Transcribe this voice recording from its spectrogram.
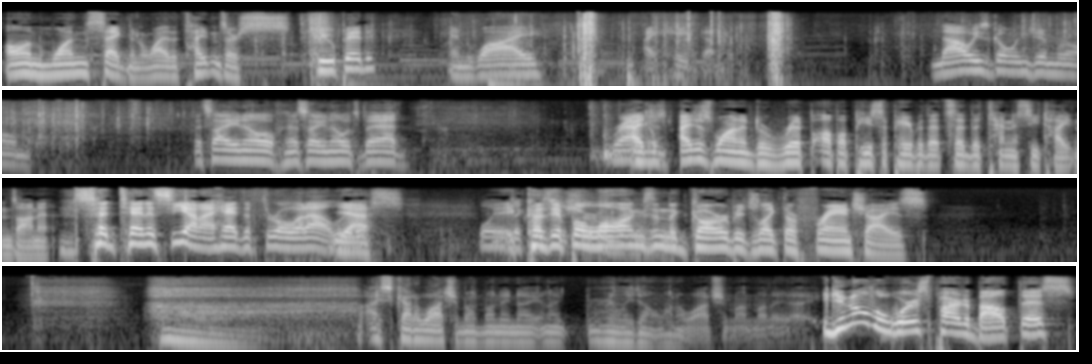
All in one segment. Why the Titans are stupid and why I hate them. Now he's going Jim Rome. That's how you know. That's how you know it's bad. I Rack 'em. just I just wanted to rip up a piece of paper that said the Tennessee Titans on it. said Tennessee, and I had to throw it out. Look at- Yes. Because it Sherman belongs in the garbage like their franchise. I just got to watch him on Monday night, and I really don't want to watch him on Monday night. You know the worst part about this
